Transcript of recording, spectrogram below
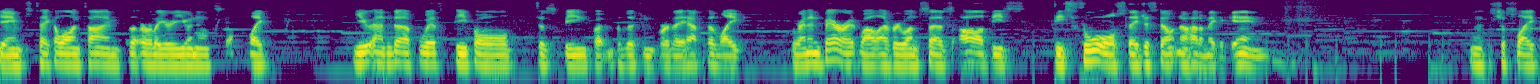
games take a long time. The earlier you announce stuff, like you end up with people just being put in positions where they have to like grin and bear it while everyone says, "Oh, these these fools, they just don't know how to make a game." And it's just like,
